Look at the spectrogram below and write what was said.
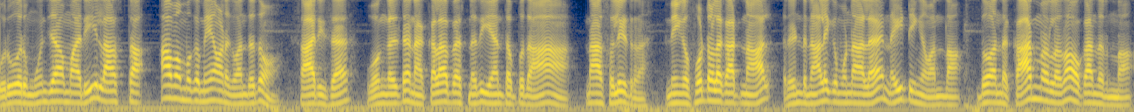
ஒரு ஒரு மூஞ்சா மாதிரி லாஸ்ட்டாக அவன் முகமே அவனுக்கு வந்ததும் சாரி சார் உங்கள்கிட்ட நக்கலாக பேசினது ஏன் தப்பு தான்? நான் சொல்லிடுறேன். நீங்கள் ஃபோட்டோவில் காட்டினால் ரெண்டு நாளைக்கு முன்னால் நைட் இங்கே வந்தான். தோ அந்த கார்னரில் தான் உட்காந்துருந்தான்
